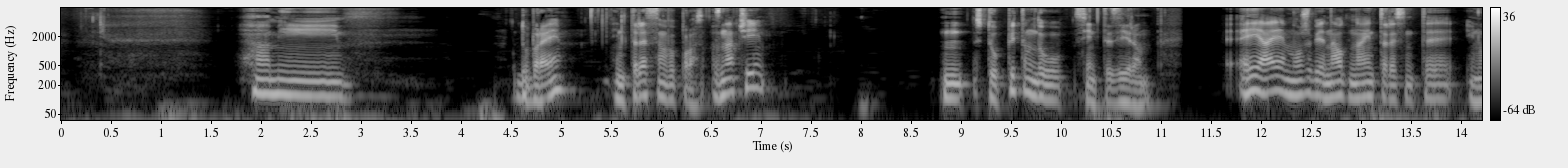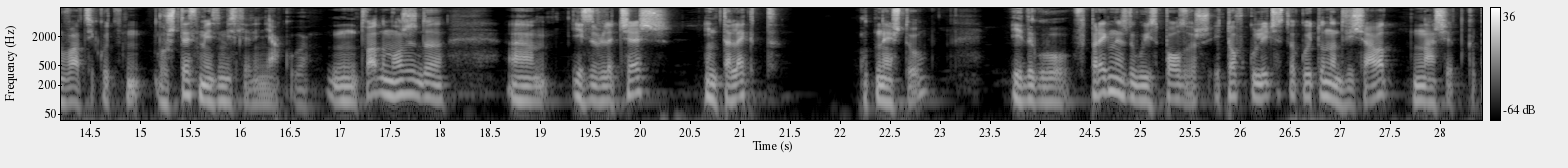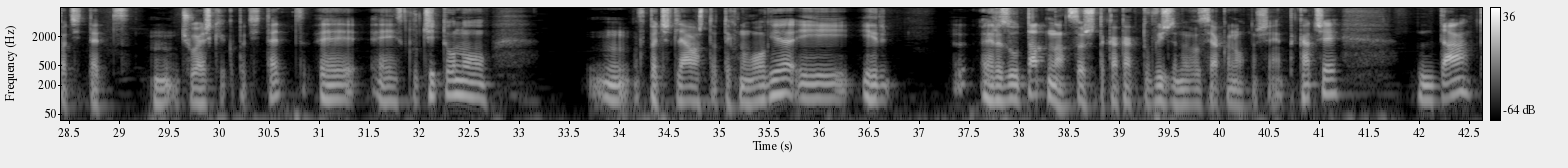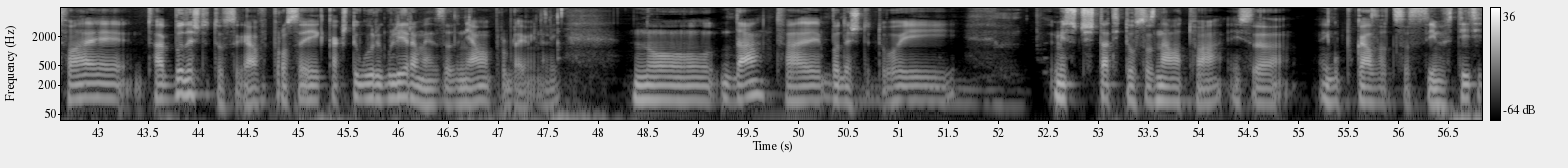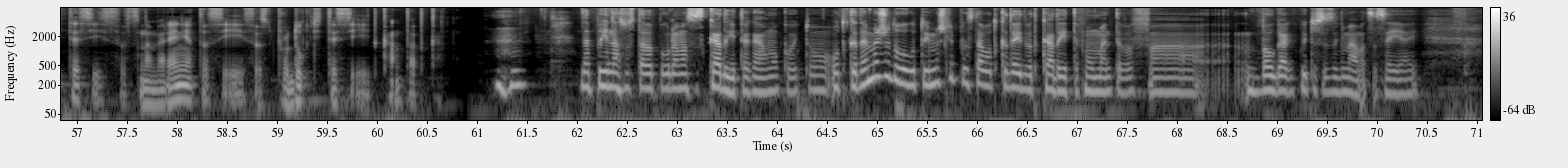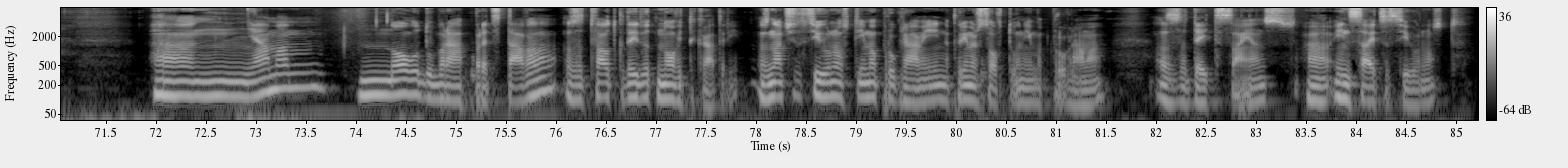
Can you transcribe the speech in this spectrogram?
Ами... Добре, интересен въпрос. Значи, ще опитам да го синтезирам. AI е, може би, една от най-интересните иновации, които въобще сме измислили някога. Това да можеш да а, извлечеш интелект от нещо и да го впрегнеш да го използваш и то в количества, които надвишават нашият капацитет, човешкия капацитет, е, е изключително впечатляваща технология и, и е резултатна също така, както виждаме във всяко едно отношение. Така че да, това е, това е бъдещето сега. Въпросът е как ще го регулираме, за да няма проблеми. Нали? Но да, това е бъдещето и мисля, че щатите осъзнават това и, са, и го показват с инвестициите си, с намеренията си, с продуктите си и така нататък. Да, при нас остава проблема с кадрите, реално, който... Откъде, между другото, имаш ли представа откъде идват кадрите в момента в, а, в България, които се занимават с AI? А, нямам много добра представа за това откъде идват новите кадри. Значи със сигурност има програми, например Software имат програма за Data Science, uh, Insight със сигурност,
